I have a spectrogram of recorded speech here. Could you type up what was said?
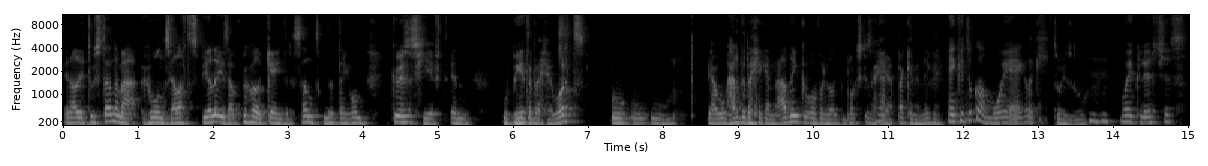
en al die toestanden. Maar gewoon zelf te spelen is dat ook nog wel kei interessant. Omdat dat gewoon keuzes geeft. En hoe beter dat je wordt, hoe, hoe, hoe, ja, hoe harder dat je kan nadenken over welke blokjes dat je Ja. gaat pakken en leggen. En ik vind het ook wel mooi eigenlijk. Sowieso. Mhm. Mooie kleurtjes.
